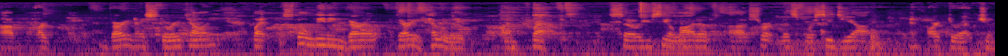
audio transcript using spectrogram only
um, are very nice storytelling, but still leaning very, very heavily on craft. So you see a lot of uh, shortlists for CGI and art direction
